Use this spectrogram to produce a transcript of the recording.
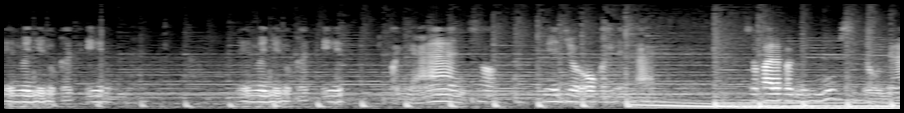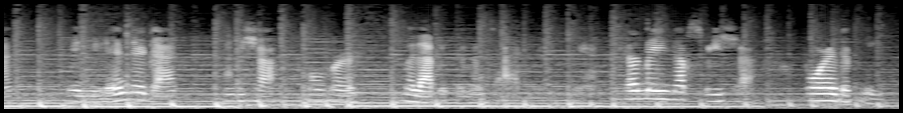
Then when you look at it, then when you look at it, ayan. So, medyo okay na tayo. So, para pag nag-move si donut, when we render that, hindi siya over malapit naman sa atin. Ayan. And may enough space siya for the plate.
